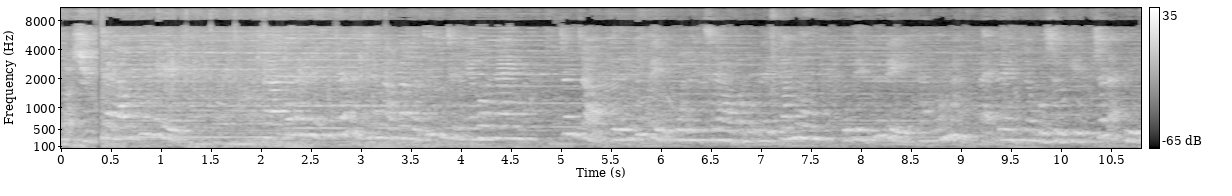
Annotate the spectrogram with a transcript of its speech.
và sức chào đón quý vị. Và sau đây xin phép được thay mặt ban tổ chức chương trình ngày hôm nay. Trân trọng gửi đến quý vị một lời chào và một lời cảm ơn. Bởi vì quý vị đã có mặt tại đây trong một sự kiện rất đặc biệt.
